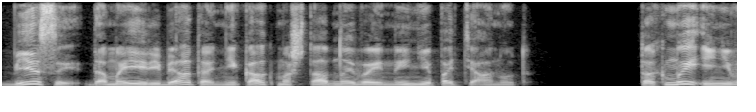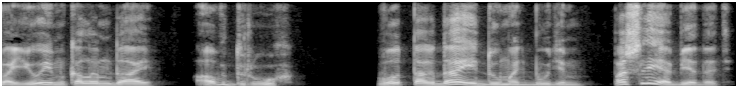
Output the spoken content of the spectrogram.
Бесы, да мои ребята, никак масштабной войны не потянут. Так мы и не воюем, Колымдай. А вдруг? Вот тогда и думать будем. Пошли обедать.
